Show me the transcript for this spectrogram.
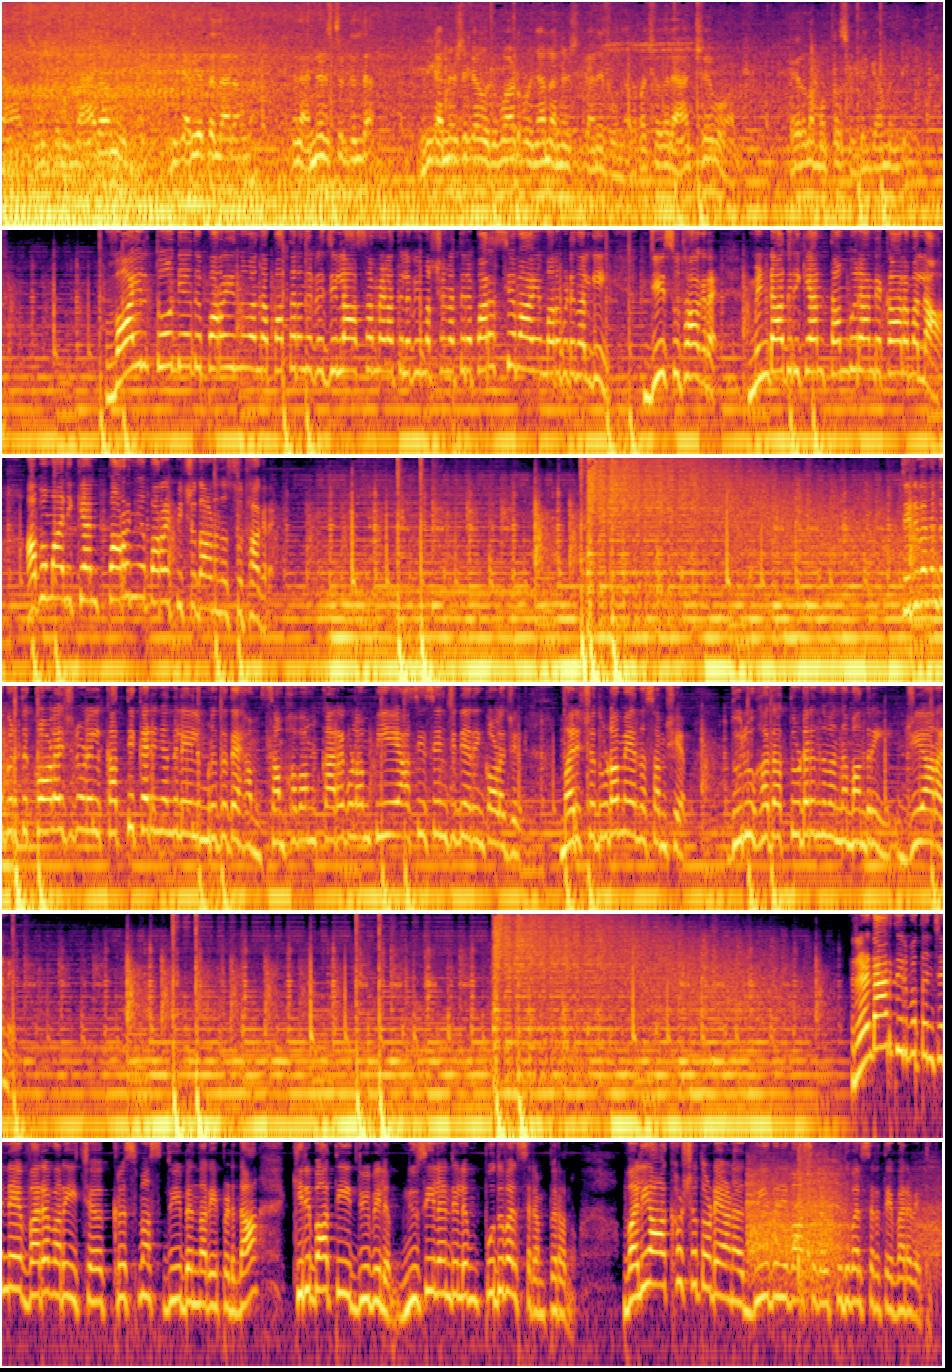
ആ ഞാൻ അന്വേഷിച്ചിട്ടില്ല. എനിക്ക് അന്വേഷിക്കാൻ ഒരുപാട് ഞാൻ അന്വേഷിക്കാനേ പോകുന്നില്ല പക്ഷെ അതൊരു ആക്ഷേപമാണ്. കേരളം മൊത്തം ശ്രദ്ധിക്കാൻ വേണ്ടി. വായിൽ തോന്നിയത് പറയുന്നുവെന്ന പത്തനംതിട്ട ജില്ലാ സമ്മേളനത്തിലെ വിമർശനത്തിന് പരസ്യമായ മറുപടി നൽകി ജി സുധാകരൻ. മിണ്ടാതിരിക്കാൻ തമ്പുരാന്റെ കാലമല്ല അപമാനിക്കാൻ പറഞ്ഞു പറയിപ്പിച്ചതാണെന്ന് സുധാകരൻ. തിരുവനന്തപുരത്ത് കോളേജിനുള്ളിൽ കത്തിക്കരിഞ്ഞ നിലയിൽ മൃതദേഹം. സംഭവം Karakulam P A Aziz engineering കോളേജിൽ. മരിച്ചതുടമയെന്ന സംശയം ദുരൂഹത തുടരുന്നുവെന്ന് മന്ത്രി ജി ആർ അനിൽ. രണ്ടായിരത്തി ഇരുപത്തിയഞ്ചിന്റെ വരവറിയിച്ച് ക്രിസ്മസ് ദ്വീപ് എന്നറിയപ്പെടുന്ന കിരിബാത്തി ദ്വീപിലും ന്യൂസിലൻഡിലും പുതുവത്സരം പിറന്നു. വലിയ ആഘോഷത്തോടെയാണ് ദ്വീപ് നിവാസികൾ പുതുവത്സരത്തെ വരവേറ്റത്.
